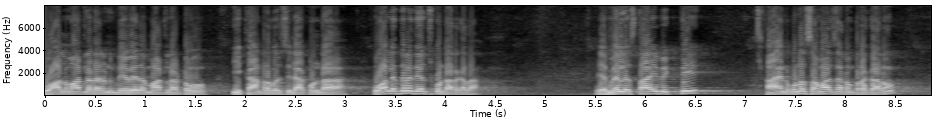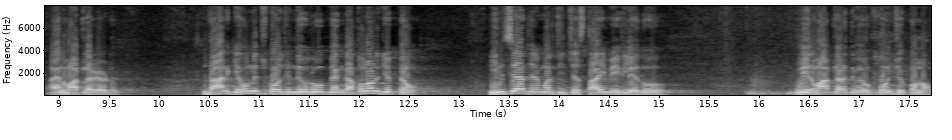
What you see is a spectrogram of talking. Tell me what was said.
వాళ్ళు మాట్లాడారని మేమేదో మాట్లాడటం ఈ కాంట్రవర్సీ లేకుండా వాళ్ళిద్దరే తెలుసుకుంటారు కదా. ఎమ్మెల్యే స్థాయి వ్యక్తి ఆయనకున్న సమాచారం ప్రకారం ఆయన మాట్లాడాడు. దానికి ఎవరిని ఇచ్చుకోవాల్సింది ఎవరు? మేము గతంలోనే చెప్పాం. ఇన్ఛార్జ్ విమర్శించే స్థాయి మీకు లేదు. మీరు మాట్లాడితే మేము ఒప్పుకొని చెప్పున్నాం.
